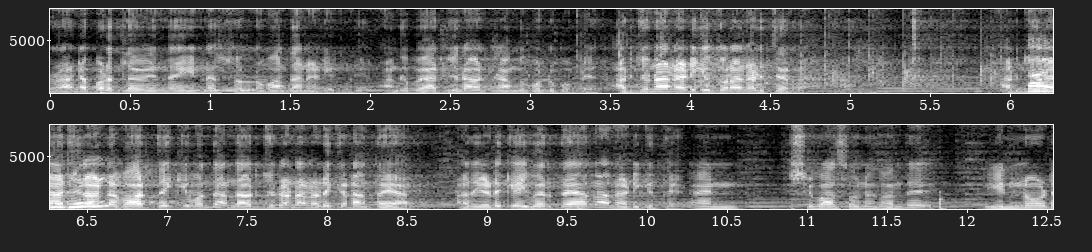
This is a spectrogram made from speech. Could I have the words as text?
புராண படத்தில் என்ன என்ன சொல்லணுமோ அதான் நடிக்க முடியும். அங்கே போய் அர்ஜுனா அர்ஜுனா அங்கே கொண்டு போக முடியாது. அர்ஜுனா நடிக்க சொன்னால் நடிச்சிடுறேன் அர்ஜுனா அர்ஜுனான்ற வார்த்தைக்கு வந்து அந்த அர்ஜுனா நடிக்க நான் தயார். அது எடுக்க இவர் தயார் நான் நடிக்க தயார். அண்ட் சிவா சொன்னது வந்து என்னோட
